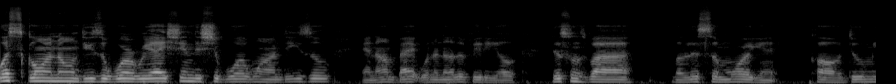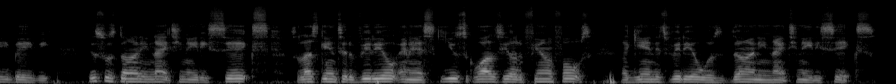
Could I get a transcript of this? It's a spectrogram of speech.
What's going on, Diesel World Reaction? This your boy Juan Diesel, and I'm back with another video. This one's by Meli'sa Morgan called Do Me Baby. This was done in 1986. So let's get into the video and excuse the quality of the film, folks. Again, this video was done in 1986.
